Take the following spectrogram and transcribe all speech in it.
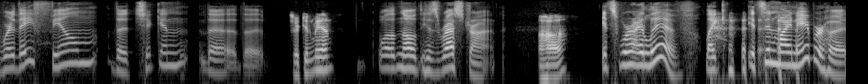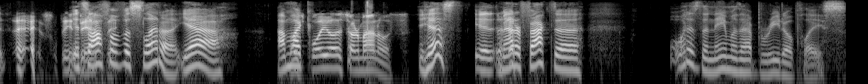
where they film the chicken, the the Chicken Man. well, no, his restaurant. Uh huh. It's where I live. Like it's in my neighborhood. it's It's off of Isleta. Yeah. I'm Los like, pollos hermanos. yes. It, matter of fact, uh, what is the name of that burrito place?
